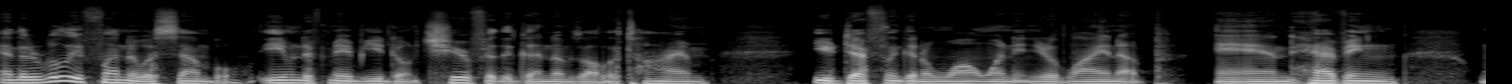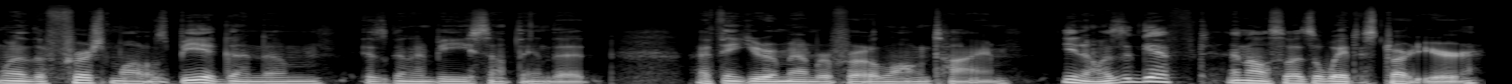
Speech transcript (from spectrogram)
and they're really fun to assemble. Even if maybe you don't cheer for the Gundams all the time, you're definitely going to want one in your lineup. And having one of the first models be a Gundam is going to be something that I think you remember for a long time. You know, as a gift and also as a way to start your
